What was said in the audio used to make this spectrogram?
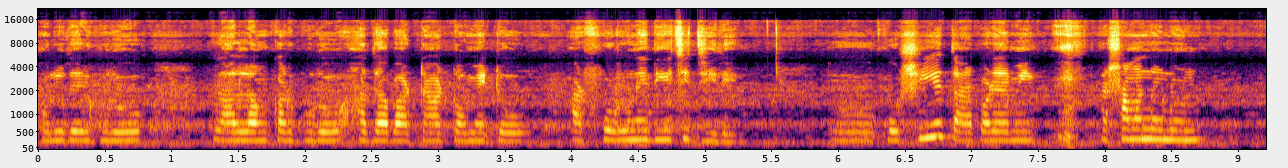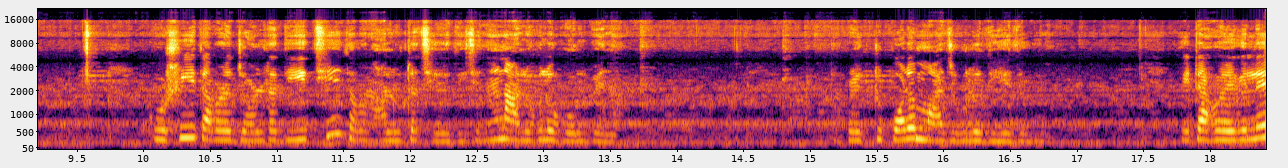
হলুদের গুঁড়ো, লাল লঙ্কার গুঁড়ো, আদা বাটা, টমেটো আর ফোড়নে দিয়েছি জিরে। তো কষিয়ে তারপরে আমি সামান্য নুন কষিয়ে তারপরে জলটা দিয়েছি, তারপর আলুটা ছেড়ে দিয়েছি। না, আলুগুলো গলবে না। তারপরে একটু পরে মাছগুলো দিয়ে দেবো। এটা হয়ে গেলে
